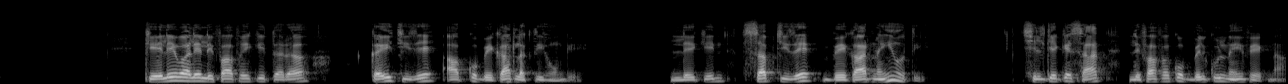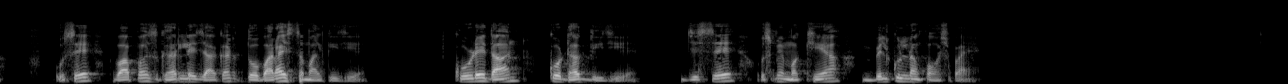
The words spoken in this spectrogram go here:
केले वाले लिफाफे की तरह कई चीज़ें आपको बेकार लगती होंगी। लेकिन सब चीज़ें बेकार नहीं होती। छिलके के साथ लिफाफे को बिल्कुल नहीं फेंकना। उसे वापस घर ले जाकर दोबारा इस्तेमाल कीजिए। कूड़ेदान को ढक दीजिए, जिससे उसमें मक्खियाँ बिल्कुल ना पहुँच पाए।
